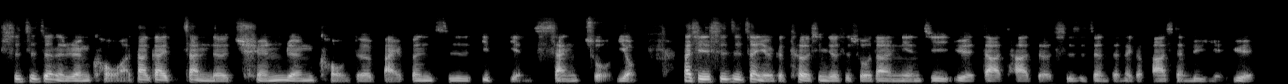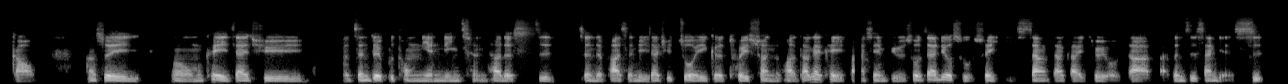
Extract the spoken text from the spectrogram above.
失智症的人口啊，大概占了全人口的百分之一点三左右。那其实失智症有一个特性，就是说，当然年纪越大，它的失智症的那个发生率也越高啊。所以，嗯，我们可以再去呃针对不同年龄层它的失智症的发生率，再去做一个推算的话，大概可以发现，比如说在六十五岁以上，大概就有大百分之三点四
